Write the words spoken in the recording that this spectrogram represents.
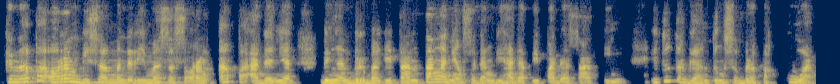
Kenapa orang bisa menerima seseorang apa adanya dengan berbagai tantangan yang sedang dihadapi pada saat ini? Itu tergantung seberapa kuat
